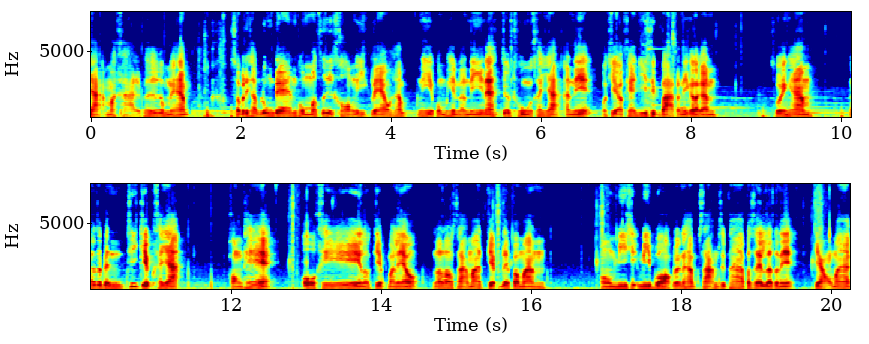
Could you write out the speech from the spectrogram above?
ยะมาขายเพิ่มนะครับ สวัสดีครับลุงแดนผมมาซื้อของอีกแล้วครับ นี่ผมเห็นอันนี้นะ เจ้าถุงขยะอันนี้โอเคเอาแค่ 20 บาทอันนี้ก็แล้วกัน สวยงาม น่าจะเป็นที่เก็บขยะของแท้โอเค เราเก็บมาแล้ว แล้วเราสามารถเก็บได้ประมาณ อ๋อมีมีบอกด้วยนะครับ 35%แล้วตอนนี้แจ๋วมาก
